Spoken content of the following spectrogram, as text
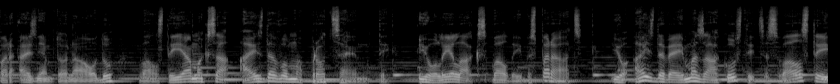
Par aizņemto naudu valstī jāmaksā aizdevuma procenti. Jo lielāks valdības parāds, jo aizdevēji mazāk uzticas valstī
